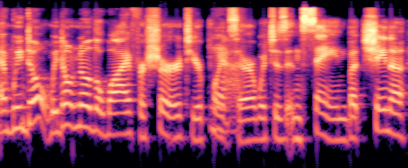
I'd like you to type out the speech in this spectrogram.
And we don't we don't know the why for sure to your point Yeah. Sara, which is insane, but Shayna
